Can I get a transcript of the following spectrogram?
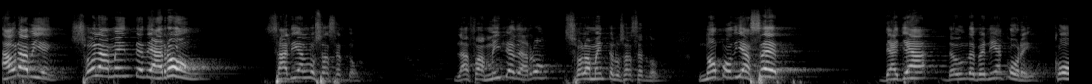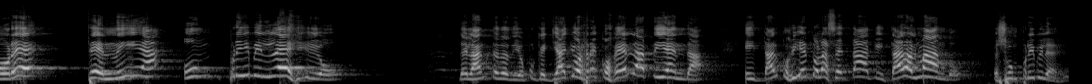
Ahora bien, solamente de Aarón salían los sacerdotes. La familia de Aarón, solamente los sacerdotes. No podía ser de allá de donde venía Coré. Coré tenía un privilegio delante de Dios, porque ya yo recoger la tienda y estar cogiendo la setaca y estar armando es un privilegio.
